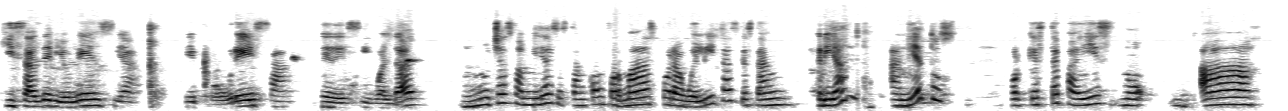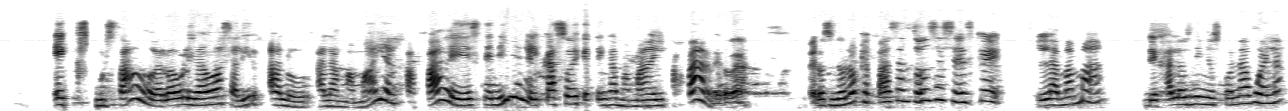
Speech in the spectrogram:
quizás de violencia, de pobreza, de desigualdad, muchas familias están conformadas por abuelitas que están criando a nietos porque este país no ha expulsado, ¿verdad? Obligado a salir a, lo, a la mamá y al papá de este niño en el caso de que tenga mamá y papá, ¿verdad? Pero si no, lo que pasa entonces es que la mamá deja a los niños con la abuela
